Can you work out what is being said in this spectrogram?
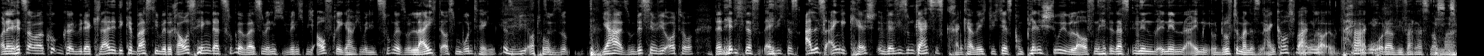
Und dann hättest du aber mal gucken können, wie der kleine dicke Basti mit raushängender Zunge, weißt du, wenn ich, wenn ich mich aufrege, habe ich immer die Zunge so leicht aus dem Mund hängen. Also wie Otto. So, so, ja, so ein bisschen wie Otto. Dann hätte ich das, hätte ich das alles eingecasht und wäre wie so ein Geisteskranker, wäre ich durch das komplette Studio gelaufen, hätte das in den, in den, in, durfte man das in den Lau- tragen oder wie war das Ich, nochmal? ich,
